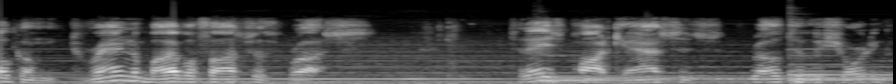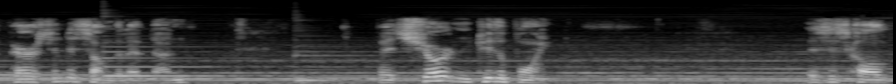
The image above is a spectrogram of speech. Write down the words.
Welcome to Random Bible Thoughts with Russ. Today's podcast is relatively short in comparison to some that I've done, but it's short and to the point. This is called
